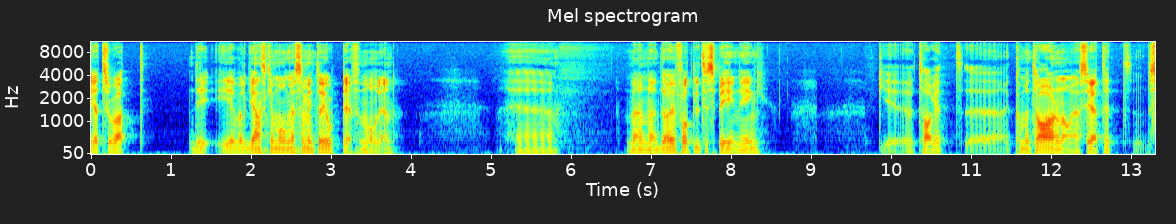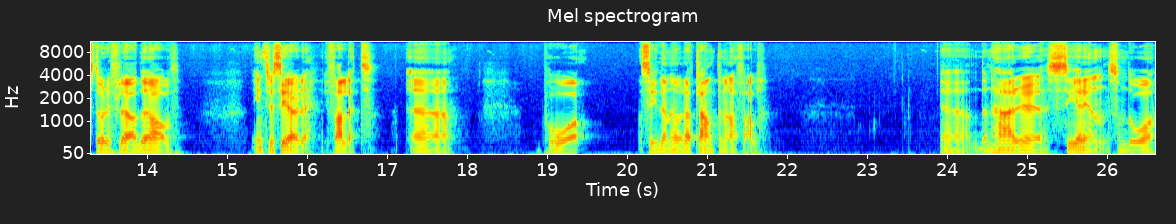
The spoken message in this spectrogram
jag tror att det är väl ganska många som inte har gjort det förmodligen. Eh, men eh, det har ju fått lite spridning. Och eh, tagit eh, kommentarerna och jag ser att det är ett större flöde av intresserade i fallet. Eh, på sidan över Atlanten i alla fall. Eh, den här eh, serien som då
